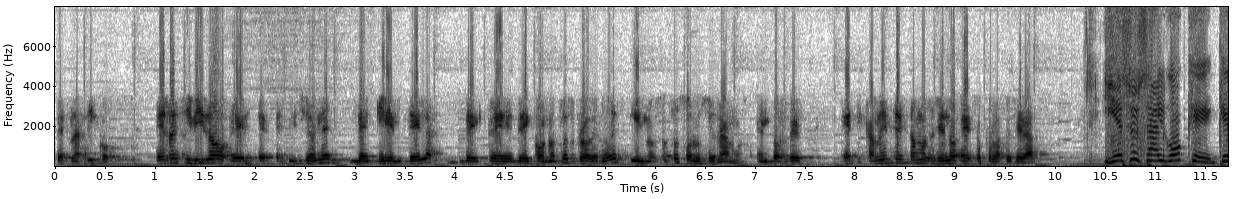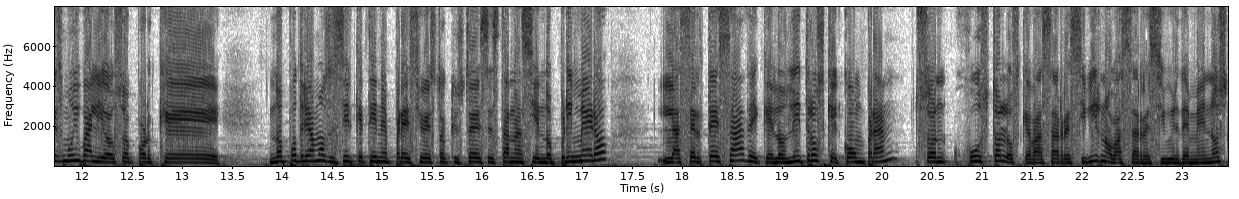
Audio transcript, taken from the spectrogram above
Te platico. He recibido este, peticiones de clientela de, de, con otros proveedores y nosotros solucionamos. Entonces, éticamente estamos haciendo eso por la sociedad. Y eso es algo que, que es muy valioso porque no podríamos decir que tiene precio esto que ustedes están haciendo. Primero, la certeza de que los litros que compran son justo los que vas a recibir, no vas a recibir de menos.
